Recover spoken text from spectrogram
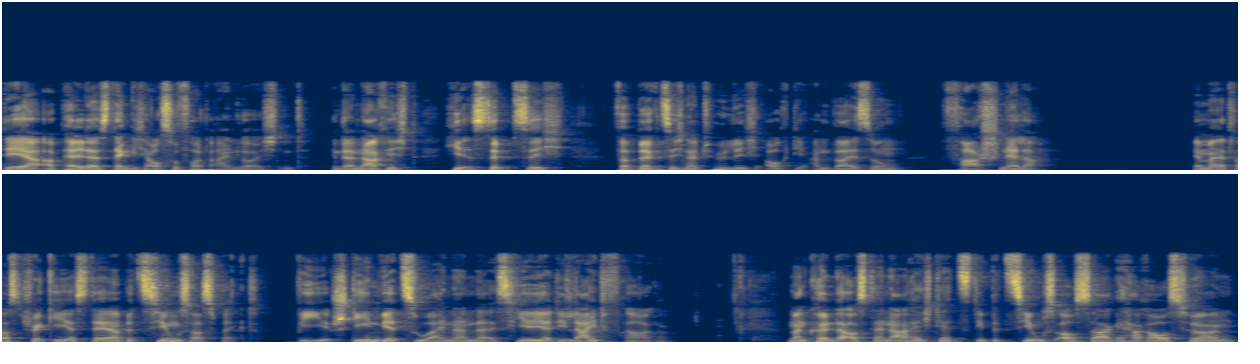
Der Appell, der ist, denke ich, auch sofort einleuchtend. In der Nachricht hier ist 70 verbirgt sich natürlich auch die Anweisung fahr schneller. Immer etwas tricky ist der Beziehungsaspekt. Wie stehen wir zueinander, ist hier ja die Leitfrage. Man könnte aus der Nachricht jetzt die Beziehungsaussage heraushören,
